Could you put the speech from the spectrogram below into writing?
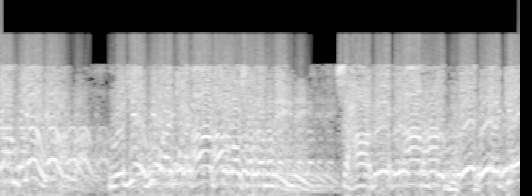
کام کیا ہوا؟ وہ یہ ہوا کہ آپ صلی اللہ علیہ وسلم نے صحابہ کرام کو بھیج کر کے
